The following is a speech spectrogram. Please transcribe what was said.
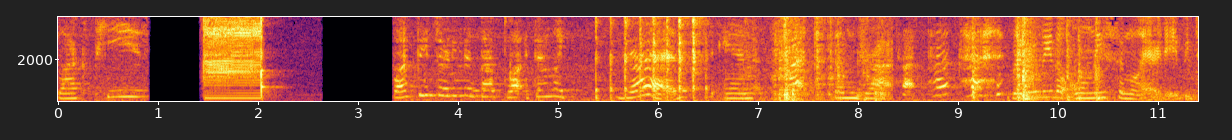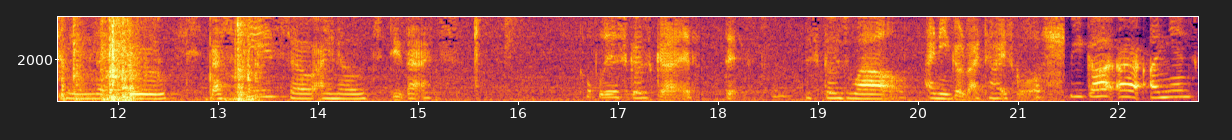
black peas. Black beans aren't even that black, they're like red and pat them dry. Pat, pat, pat. Literally the only similarity between the two recipes, so I know to do that. Hopefully this goes good. This, this goes well. I need to go back to high school. We got our onions,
